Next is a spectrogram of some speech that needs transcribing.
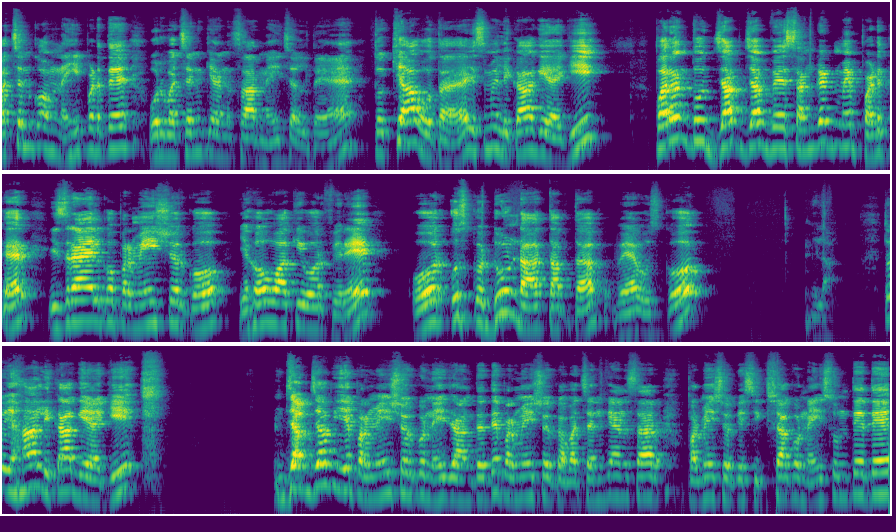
वचन को हम नहीं पढ़ते और वचन के अनुसार नहीं चलते हैं तो क्या होता है? इसमें लिखा गया है कि परंतु जब जब वे संकट में पढ़कर इसराइल को परमेश्वर को यहोवा की ओर फिरे और उसको ढूंढा, तब तब वह उसको मिला। तो यहाँ लिखा गया कि जब जब ये परमेश्वर को नहीं जानते थे, परमेश्वर का वचन के अनुसार, परमेश्वर की शिक्षा को नहीं सुनते थे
